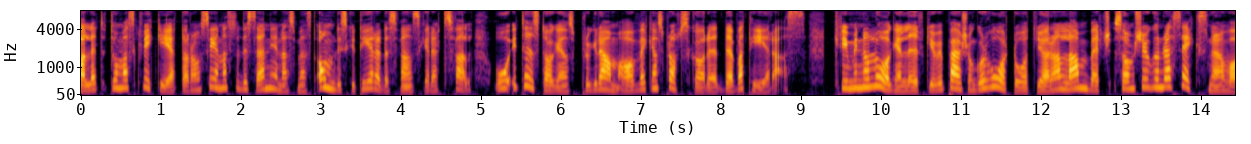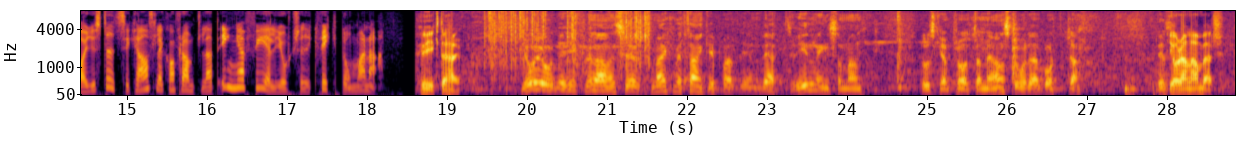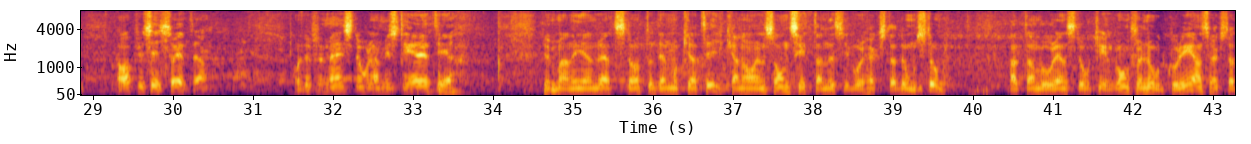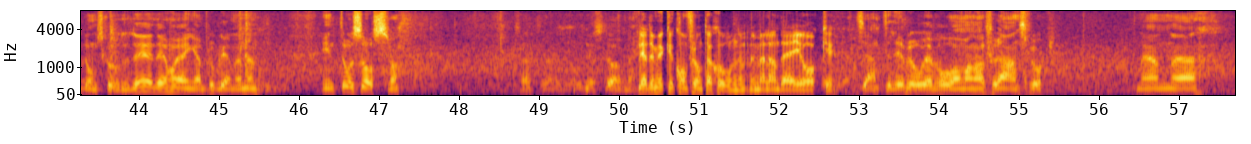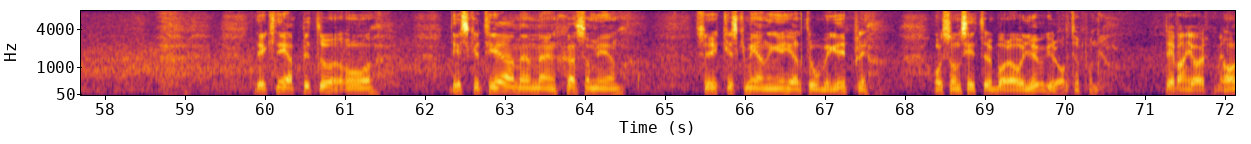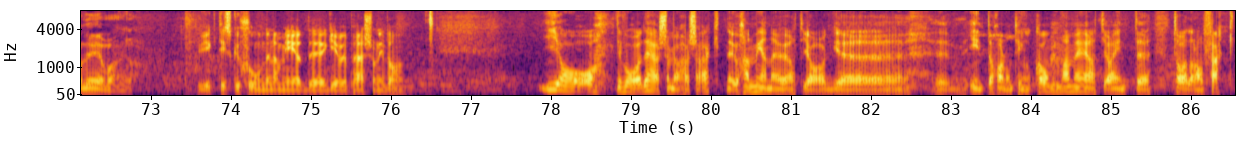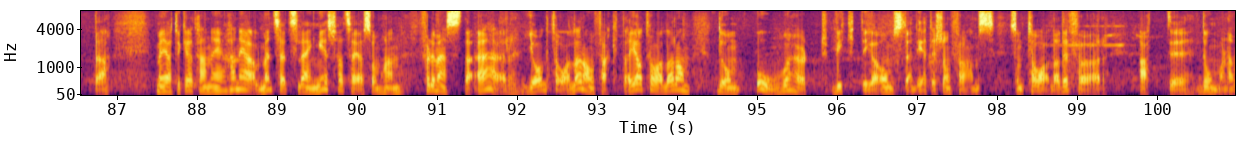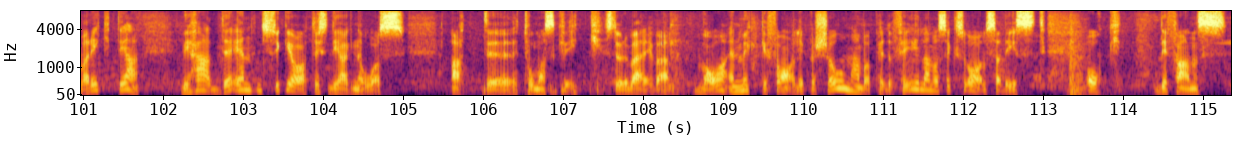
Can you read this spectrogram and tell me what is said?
Fallet Thomas Quick är ett av de senaste decenniernas mest omdiskuterade svenska rättsfall och i tisdagens program av Veckans brottsskade debatteras. Kriminologen Leif GW Persson går hårt åt Göran Lamberts som 2006 när han var justitiekansler kom fram till att inga fel gjorts i Quick-domarna. Hur gick det här? Jo, jo, det gick väl alldeles utmärkt med tanke på att det är en vettvilling som man då ska prata med. Han står där borta. Göran Lamberts? Ja, precis så heter han. Och det för mig stora mysteriet är hur man i en rättsstat och demokrati kan ha en sån sittandes i vår högsta domstol. Att han vore en stor tillgång för Nordkoreas högsta domstol, det, det har jag inga problem med. Men inte hos oss. Va? Så att, det stör mig. Blev det mycket konfrontation mellan dig och... vet jag inte, det beror väl på vad man har för anspråk. Men eh, det är knepigt att, att diskutera med en människa som i en psykisk mening är helt obegriplig och som sitter bara och ljuger rakt upp och ner. Det är vad han gör? Men... Ja, det är vad han gör. Hur gick diskussionerna med eh, GW Persson idag? Ja, det var det här som jag har sagt nu. Han menar ju att jag eh, eh, inte har någonting att komma med, att jag inte talar om fakta. Men jag tycker att han är, han är allmänt sett slängig så att säga som han för det mesta är. Jag talar om fakta. Jag talar om de oerhört viktiga omständigheter som fanns som talade för att eh, domarna var riktiga. Vi hade en psykiatrisk diagnos att eh, Thomas Quick, Sture Bergvall, var en mycket farlig person. Han var pedofil, han var sexualsadist och det fanns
